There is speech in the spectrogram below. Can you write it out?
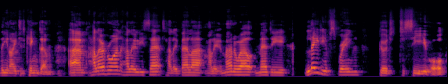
the United Kingdom. Um, hello, everyone. Hello, Lisette. Hello, Bella. Hello, Emmanuel, Medi, Lady of Spring. Good to see you all.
